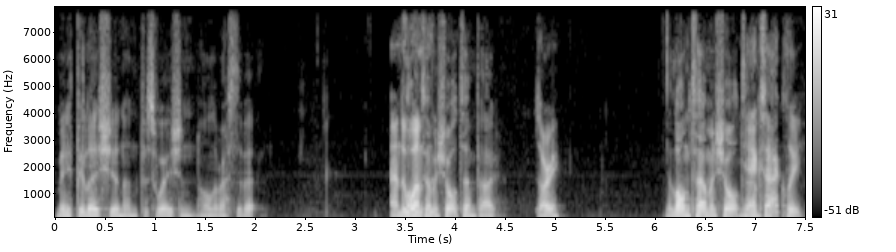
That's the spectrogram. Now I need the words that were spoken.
manipulation and persuasion, all the rest of it. And the long one, term and short term, Pow. sorry. Long term and short Yeah, term. exactly.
